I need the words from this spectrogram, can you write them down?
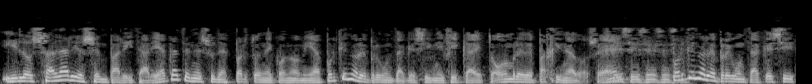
y los salarios en paritaria. Acá tenés un experto en economía. ¿Por qué no le pregunta qué significa esto? Hombre de página 12, ¿eh? Sí, sí, sí, ¿Por qué no le pregunta qué si...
